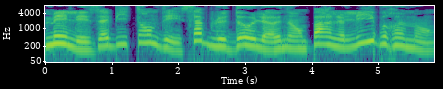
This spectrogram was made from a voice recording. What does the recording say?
Mais les habitants des Sables d'Olonne en parlent librement.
